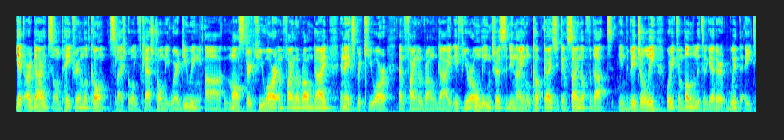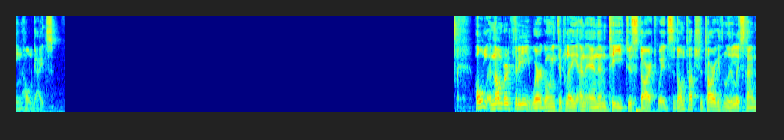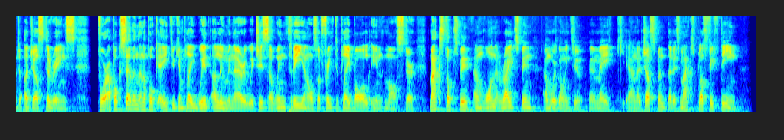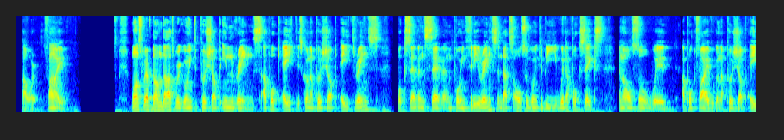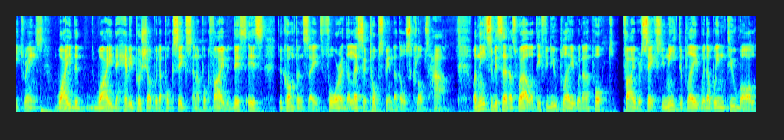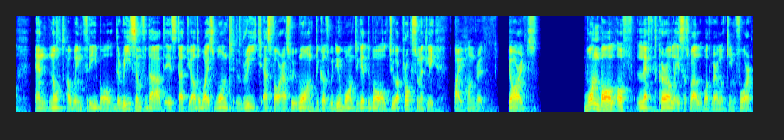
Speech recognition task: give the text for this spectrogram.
Get our guides on patreon.com slash golfclashtommy. We're doing a master QR and final round guide, an expert QR and final round guide. If you're only interested in 9 hole cup guides, you can sign up for that individually or you can bundle it together with the 18 hole guides. Hole number three, we're going to play an NMT to start with, so don't touch the target until it's time to adjust the rings. For a POC 7 and a POC 8, you can play with a Luminary, which is a win 3 and also free to play ball in Master. Max top spin and one right spin, and we're going to uh, make an adjustment that is max plus 15, power 5. Once we have done that, we're going to push up in rings. A POC 8 is going to push up 8 rings POC 7 7.3 rings and that's also going to be with a POC 6 and also with a POC 5 we're gonna push up 8 rings why the why the heavy push up with a POC 6 and a POC 5 this is to compensate for the lesser topspin that those clubs have. What needs to be said as well that if you do play with a POC 5 or 6 you need to play with a win 2 ball and not a win 3 ball. The reason for that is that you otherwise won't reach as far as we want because we do want to get the ball to approximately 500 yards. One ball of left curl is as well what we're looking for.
